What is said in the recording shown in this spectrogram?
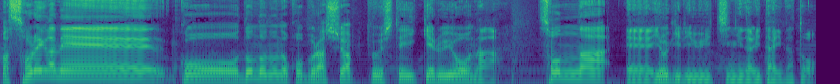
まあ、それがね、こう、どんどんどんどんこうブラッシュアップしていけるような、そんな、えー、余木隆一になりたいなと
